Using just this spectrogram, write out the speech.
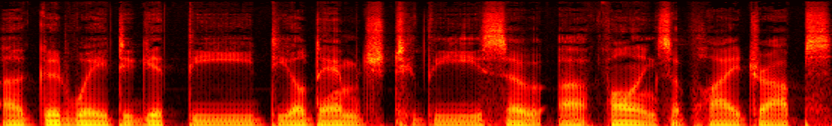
a good way to get the deal damage to the so, uh, falling supply drops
